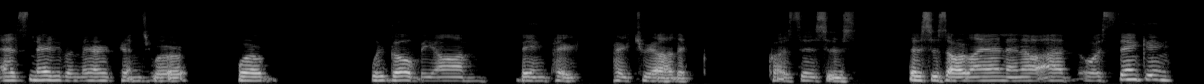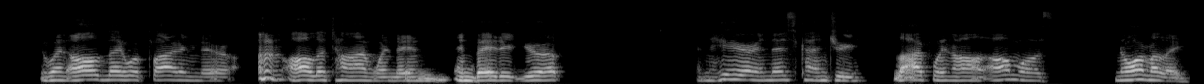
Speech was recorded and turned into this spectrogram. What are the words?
as Native Americans we're, we're we go beyond being pa- patriotic because this is this is our land. And I, I was thinking when all they were fighting there all the time when they in, invaded Europe. And here in this country, life went on almost normally.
